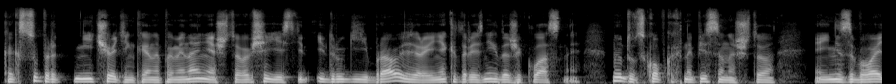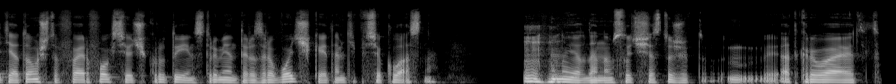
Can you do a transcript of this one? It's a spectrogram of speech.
как супер нечетенькое напоминание, что вообще есть и, и другие браузеры, и некоторые из них даже классные. Ну, тут в скобках написано, что и не забывайте о том, что в Firefox очень крутые инструменты разработчика, и там типа все классно. Ну, я в данном случае сейчас тоже открываю этот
